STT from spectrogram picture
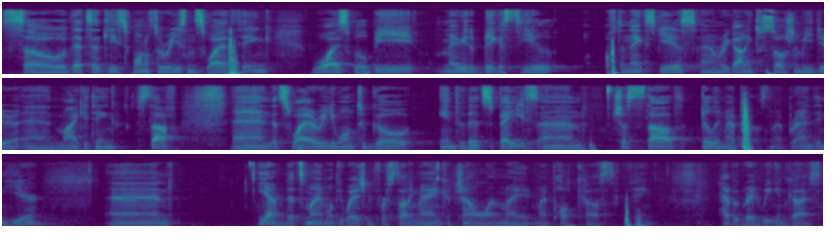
So that's at least one of the reasons why I think voice will be maybe the biggest deal of the next years um, regarding to social media and marketing stuff, and that's why I really want to go into that space and just start building my personal brand in here. And yeah, that's my motivation for starting my anchor channel and my, my podcast thing. Have a great weekend, guys.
